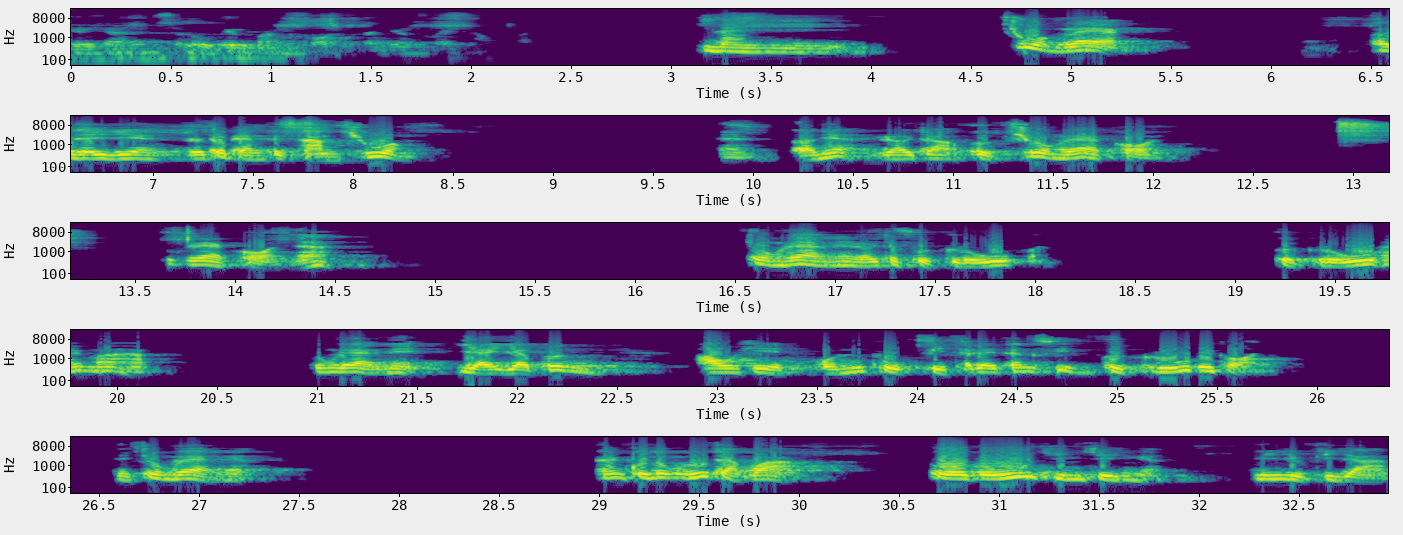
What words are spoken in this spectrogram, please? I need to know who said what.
Speaker 1: เดี๋ยวจะสรุปให้ฟังก่อนแล้วเดี๋ยวค่อยทำไป
Speaker 2: ในช่วงแรกเราจะเรียนเราจะแบ่งเป็นสามช่วงตอนเนี้ยเราจะฝึกช่วงแรกก่อนช่วงแรกก่อนนะ ช่วงแรกเนี่ยเราจะฝึกรู้ก่อนฝึกรู้ให้มากช่วงแรกเนี่ยอย่าอย่าเพิ่งเอาเหตุผลถูกผิดอะไรทั้งสิ้น ฝึกรู้ไปก่อน ในช่วงแรกเนี่ย งั้นคุณต้องรู้จักว่าตัวรู้จริง ๆ อะ มีอยู่กี่อย่าง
